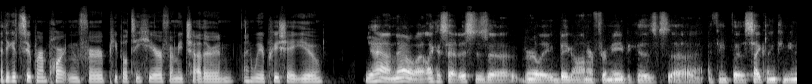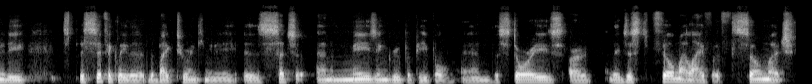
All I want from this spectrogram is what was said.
I think it's super important for people to hear from each other and, and we appreciate you. Yeah, no, like I said, this is a really big honor for me because uh, I think the cycling community, specifically the, the bike touring community, is such an amazing group of people. And the stories are they just fill my life with so much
